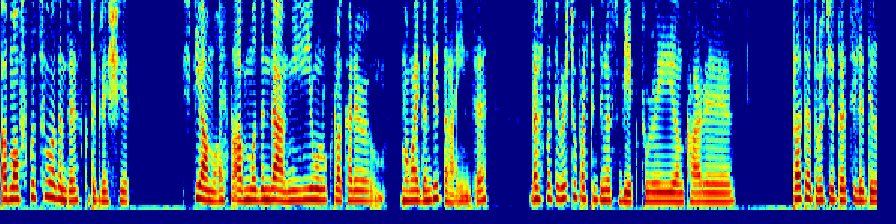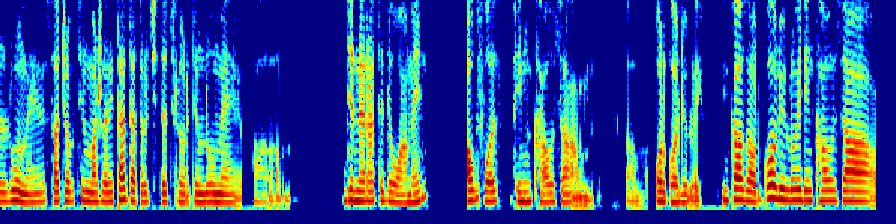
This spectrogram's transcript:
Uh, m-a făcut să mă gândesc de greșit. Știam asta, mă gândeam, e un lucru la care m-am mai gândit înainte, dar se potrivește foarte bine subiectului în care toate atrocitățile din lume, sau cel puțin majoritatea atrocităților din lume uh, generate de oameni, au fost din cauza uh, orgoliului. Din cauza orgoliului, din cauza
